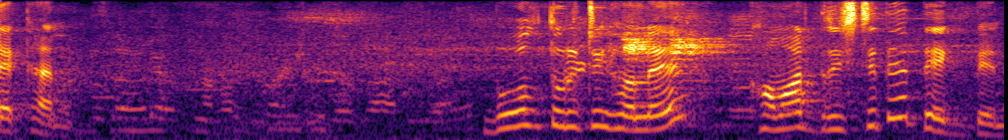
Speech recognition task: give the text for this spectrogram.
দেখান। ভুল ত্রুটি হলে ক্ষমার দৃষ্টিতে দেখবেন।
